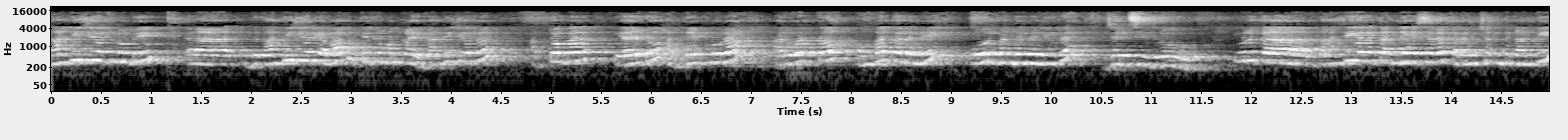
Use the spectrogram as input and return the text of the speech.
ಗಾಂಧೀಜಿಯವರು ನೋಡ್ರಿ ಗಾಂಧೀಜಿಯವರು ಯಾವಾಗ ಹುಟ್ಟಿದ್ರು ಮಕ್ಕಳೇ? ಗಾಂಧೀಜಿಯವರು ಅಕ್ಟೋಬರ್ ಎರಡು ಹದಿನೆಂಟುನೂರ ಅರವತ್ತ ಒಂಬತ್ತರಲ್ಲಿ ಪೋರ್ಬಂದರ್ನಲ್ಲಿ ಇವರು ಜನಿಸಿದ್ರು. ಇವರು ಗಾಂಧಿಯವರ ತಂದೆ ಹೆಸರು ಕರಮ್ಚಂದ್ ಗಾಂಧಿ,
